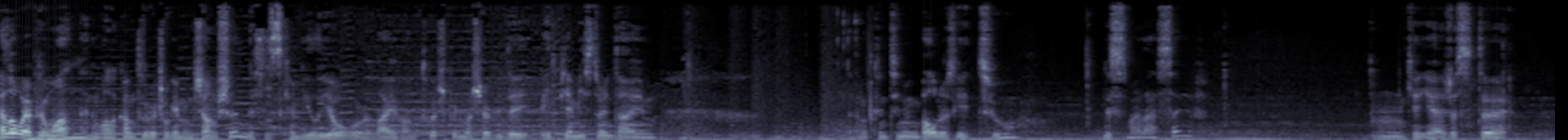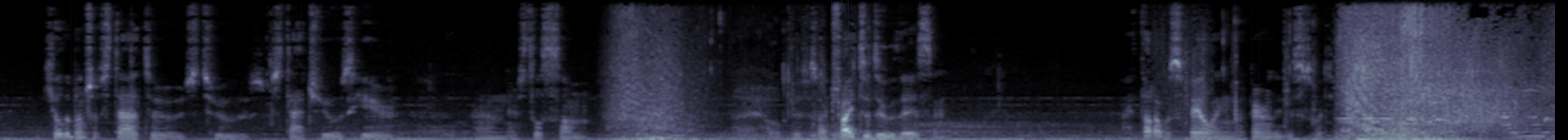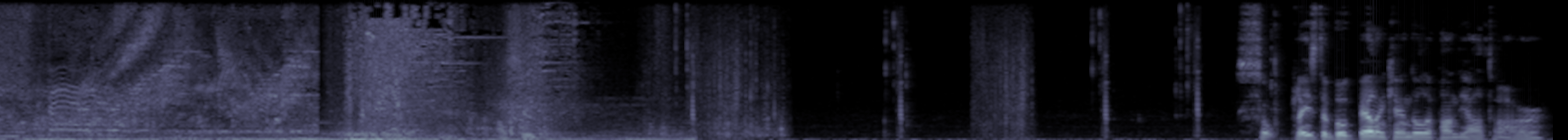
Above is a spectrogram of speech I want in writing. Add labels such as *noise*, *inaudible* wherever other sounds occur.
Hello everyone and welcome to Retro Gaming Junction. This is Kameleo. We're live on Twitch pretty much every day, 8 p.m. Eastern Time. And we're continuing Baldur's Gate 2. This is my last save. Mm, okay, yeah, just uh, killed a bunch of statues, two statues here. Um, there's still some. I hope this is So I tried to do this and I thought I was failing, but apparently this is what you place the book, bell, and candle upon the altar.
